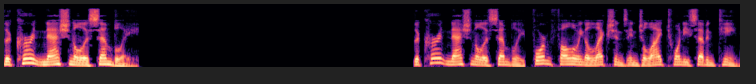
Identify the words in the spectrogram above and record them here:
The current National Assembly The current National Assembly, formed following elections in July 2017,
